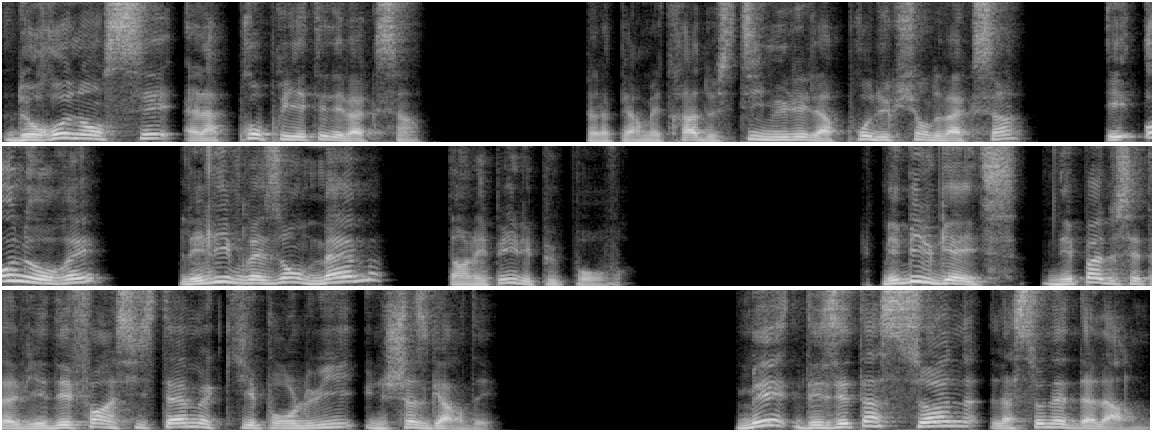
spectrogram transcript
de renoncer à la propriété des vaccins. Cela permettra de stimuler la production de vaccins et honorer les livraisons même dans les pays les plus pauvres. Mais Bill Gates n'est pas de cet avis et défend un système qui est pour lui une chasse gardée. Mais des États sonnent la sonnette d'alarme.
